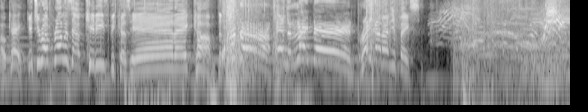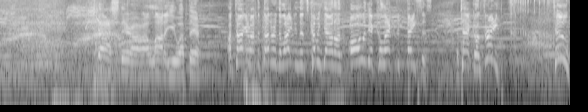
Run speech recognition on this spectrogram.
Okay. Get your umbrellas out, kiddies, because here they come. The thunder and the lightning! Right out on your face. Gosh, there are a lot of you up there. I'm talking about the thunder and the lightning that's coming down on all of your collective faces. Attack on three, two,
